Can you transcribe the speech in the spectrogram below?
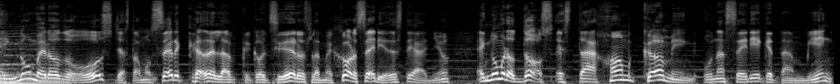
En número 2, ya estamos cerca de la que considero es la mejor serie de este año. En número 2 está Homecoming, una serie que también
